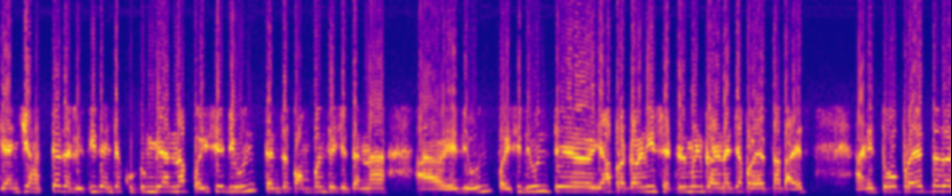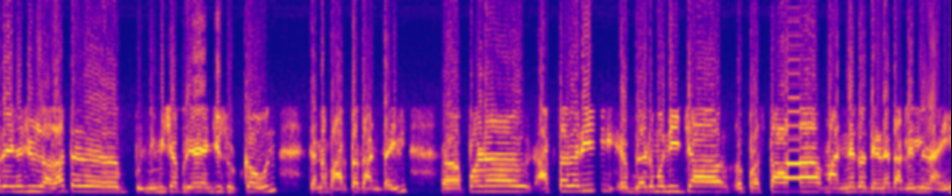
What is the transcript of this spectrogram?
ज्यांची हत्या झाली होती त्यांच्या कुटुंबियांना पैसे देऊन त्यांचं कॉम्पन्सेशन त्यांना हे देऊन पैसे देऊन ते या प्रकरणी सेटलमेंट करण्याच्या प्रयत्नात आहेत. आणि तो प्रयत्न जर यशस्वी झाला तर निमिषा प्रिया यांची सुटका होऊन त्यांना भारतात आणता येईल. पण आता जरी ब्लड मनीच्या प्रस्तावाला मान्यता देण्यात आलेली नाही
